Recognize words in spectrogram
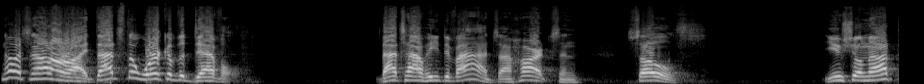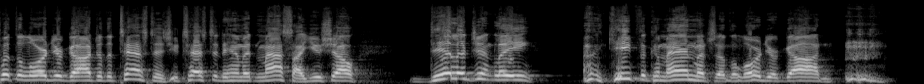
No, it's not all right. That's the work of the devil. That's how he divides our hearts and souls. You shall not put the Lord your God to the test as you tested him at Massah. You shall diligently keep the commandments of the Lord your God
